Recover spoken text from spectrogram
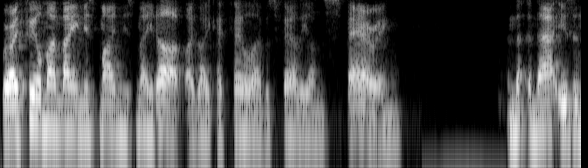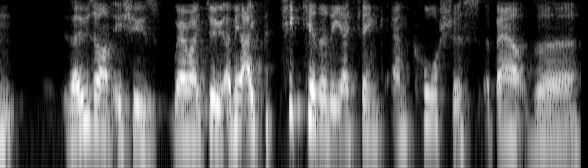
Where I feel my mind is mind is made up, I like I feel I was fairly unsparing, and th- and that isn't those aren't issues where I do. I mean, I particularly I think am cautious about the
